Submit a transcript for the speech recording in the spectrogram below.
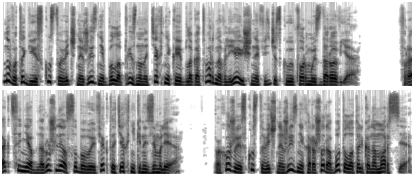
но в итоге искусство вечной жизни было признано техникой, благотворно влияющей на физическую форму и здоровье. Фракции не обнаружили особого эффекта техники на Земле. Похоже, искусство вечной жизни хорошо работало только на Марсе.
